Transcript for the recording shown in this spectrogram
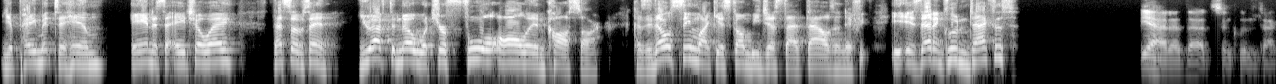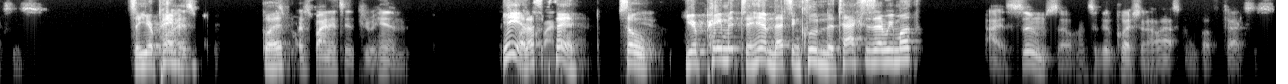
your payment to him, and it's a HOA. That's what I'm saying. You have to know what your full all in costs are because it don't seem like it's going to be just that thousand. If is that including taxes? Yeah, that, that's including taxes. So your Well, payment. go ahead. as financing through him. Yeah, yeah, that's what I'm saying. So Yeah. your payment to him, that's including the taxes every month. I assume so. That's a good question. I'll ask him about the taxes.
